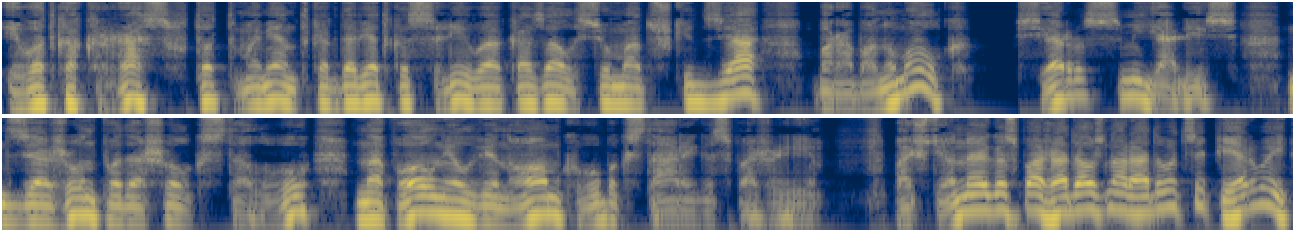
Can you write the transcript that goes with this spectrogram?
И вот как раз в тот момент, когда ветка сливы оказалась у матушки Дзя, барабан умолк. Все рассмеялись. Дзяжун подошел к столу, наполнил вином кубок старой госпожи. «Почтенная госпожа должна радоваться первой,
